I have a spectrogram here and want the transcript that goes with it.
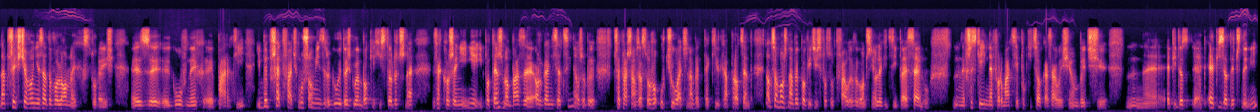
na przejściowo niezadowolonych z którejś e, z e, głównych e, partii i by przetrwać muszą mieć z reguły dość głębokie historyczne zakorzenienie i potężną bazę organizacyjną, żeby, przepraszam za słowo, uciułać nawet te kilka procent, no co można by powiedzieć w sposób trwały wyłącznie o lewicy i PSL-u. Wszystkie inne formacje póki co okazały się być mm, epizodycznymi.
